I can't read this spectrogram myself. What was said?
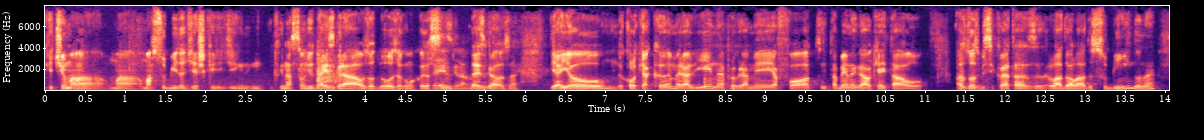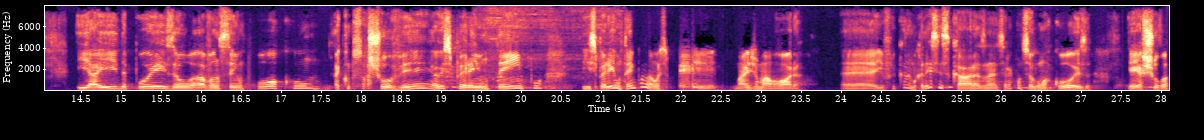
que tinha uma, uma, uma subida de acho que de inclinação de 10 graus ou 12, alguma coisa 10 assim. Graus. 10 graus, né? E aí eu, eu coloquei a câmera ali, né? Programei a foto, e tá bem legal, que aí tá o, as duas bicicletas lado a lado subindo, né? E aí depois eu avancei um pouco, aí começou a chover, eu esperei um tempo, e esperei um tempo não, esperei mais de uma hora. É, e eu falei, caramba, cadê esses caras, né? Será que aconteceu alguma coisa? E aí a chuva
